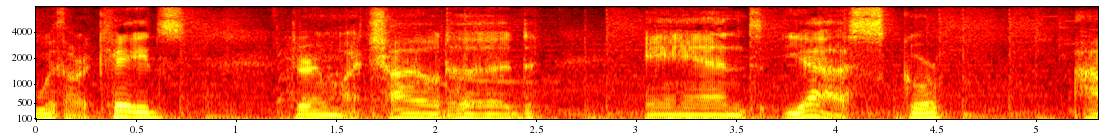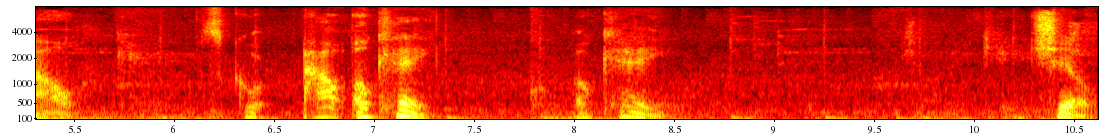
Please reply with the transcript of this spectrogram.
with arcades during my childhood and yeah scorp ow. Scorp ow okay. Okay. Chill.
